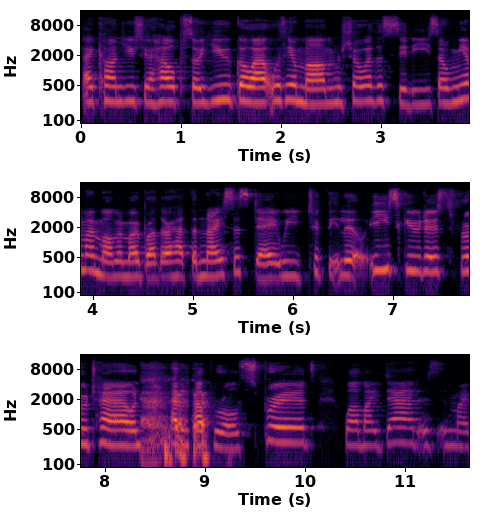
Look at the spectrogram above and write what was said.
I can't use your help. So you go out with your mom, show her the city. So me and my mom and my brother had the nicest day. We took the little e-scooters through town, had an Aperol Spritz while my dad is in my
